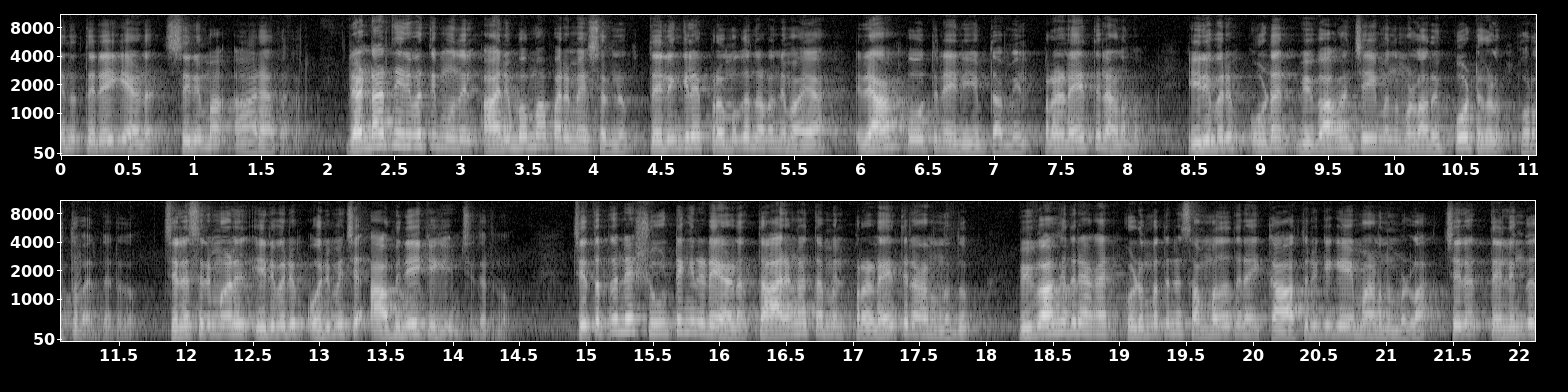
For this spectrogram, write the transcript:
എന്ന് തിരയുകയാണ് സിനിമ ആരാധകർ. രണ്ടായിരത്തി ഇരുപത്തി മൂന്നിൽ അനുപമ പരമേശ്വരനും തെലുങ്കിലെ പ്രമുഖ നടനുമായ രാം പോത്തിനേനിയും തമ്മിൽ പ്രണയത്തിലാണെന്നും ഇരുവരും ഉടൻ വിവാഹം ചെയ്യുമെന്നുമുള്ള റിപ്പോർട്ടുകളും പുറത്തു വരുന്നിരുന്നു ചില സിനിമകളിൽ ഇരുവരും ഒരുമിച്ച് അഭിനയിക്കുകയും ചെയ്തിരുന്നു. ചിത്രത്തിന്റെ ഷൂട്ടിങ്ങിനിടെയാണ് താരങ്ങൾ തമ്മിൽ പ്രണയത്തിലാണെന്നതും വിവാഹിതരാകാൻ കുടുംബത്തിന്റെ സമ്മതത്തിനായി കാത്തിരിക്കുകയുമാണെന്നുമുള്ള ചില തെലുങ്ക്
